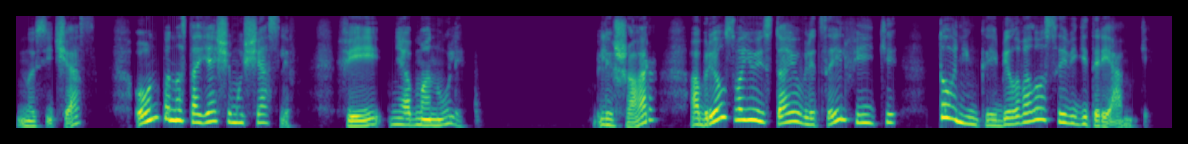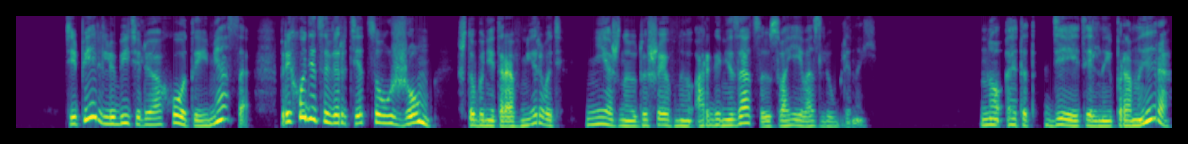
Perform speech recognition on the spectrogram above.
Но сейчас он по-настоящему счастлив. Феи не обманули. Лишар обрел свою истаю в лице эльфийки, тоненькой беловолосой вегетарианки. Теперь любителю охоты и мяса приходится вертеться ужом, чтобы не травмировать нежную душевную организацию своей возлюбленной. Но этот деятельный проныра,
